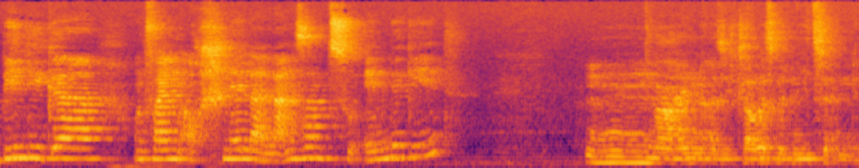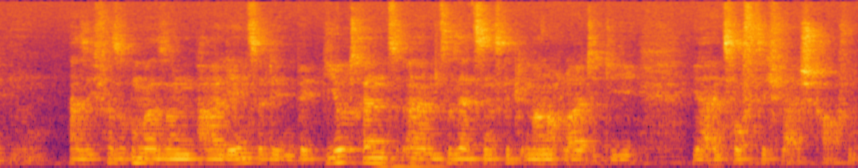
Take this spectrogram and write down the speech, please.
billiger und vor allem auch schneller langsam zu Ende geht? Nein, also ich glaube, es wird nie zu Ende gehen. Also ich versuche mal so einen Parallelen zu dem Biotrend ähm, zu setzen. Es gibt immer noch Leute, die ja 1,50 Fleisch kaufen.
